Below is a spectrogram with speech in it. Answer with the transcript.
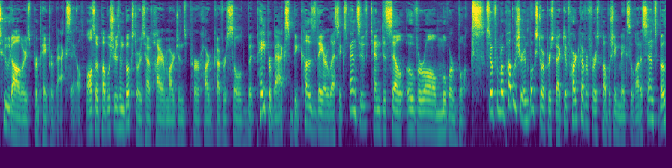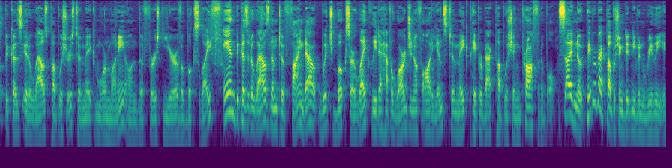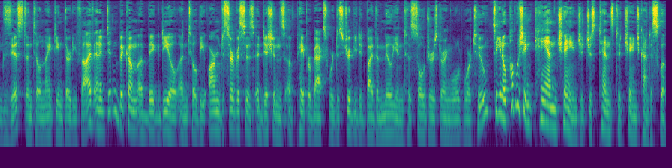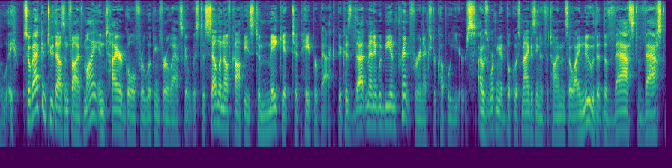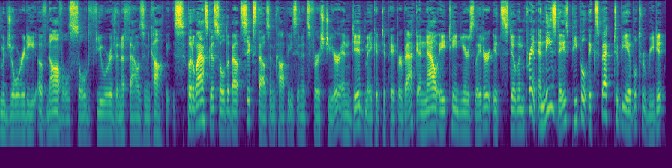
$2 per paperback sale. Also, publishers and bookstores have higher margins per hardcover sold, but paperbacks, because they are less expensive, tend to sell overall more books. So from a publisher and bookstore perspective, hardcover first publishing makes a lot of sense, both because it allows publishers to make more money on the first year of a book's life, and because it allows them to find out which books are likely to have a large enough audience to make paperback publishing profitable. Side note, paperback publishing didn't even really exist until 1935, and it didn't become a big deal until the armed services editions of paperbacks were distributed by the million to soldiers during World War II. So, you know, publishing can change, it just tends to change kind of slowly. So back in 2005, my entire goal for Looking for Alaska was to sell enough copies to make it to paperback, because that meant it would be in print for an extra couple years. I was working at Booklist magazine at the time, and so I knew that the vast, vast majority of novels sold fewer than a thousand copies. But Alaska sold about 6,000 copies in its first first year and did make it to paperback, and now 18 years later, it's still in print. And these days, people expect to be able to read it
